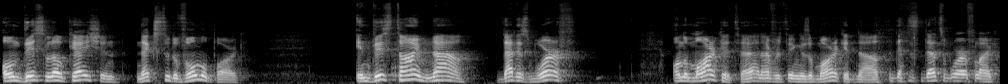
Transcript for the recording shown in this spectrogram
on this location next to the Vondelpark in this time now, that is worth on the market, eh, and everything is a market now. That's that's worth like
